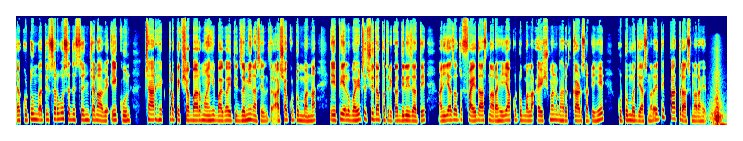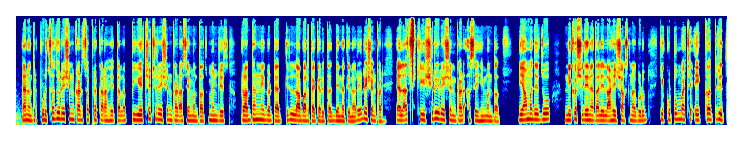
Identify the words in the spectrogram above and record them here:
त्या कुटुंबातील सर्व सदस्यांच्या नावे एकूण चार हेक्टरपेक्षा बारमाही बागायती जमीन असेल तर अशा कुटुंबांना ए पी एल व्हाईट शिधापत्रिका दिली जाते आणि याचा जो फायदा असणार आहे या कुटुंबाला आयुष्यमान भारत कार्डसाठी हे कुटुंब जे असणार आहे ते पात्र असणार आहेत. त्यानंतर पुढचा जो रेशन कार्डचा प्रकार आहे त्याला P H H ration card असे म्हणतात. म्हणजेच प्राधान्य गटातील लाभार्थ्याकरिता देण्यात येणारे रेशन कार्ड. यालाच केशरी रेशन कार्ड असेही म्हणतात. यामध्ये जो निकष देण्यात आलेला आहे शासनाकडून की कुटुंबाचे एकत्रित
